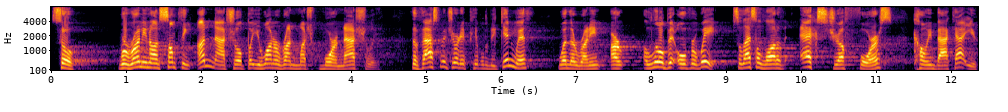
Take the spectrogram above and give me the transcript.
So we're running on something unnatural, but you want to run much more naturally. The vast majority of people to begin with, when they're running, are a little bit overweight. So that's a lot of extra force coming back at you.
